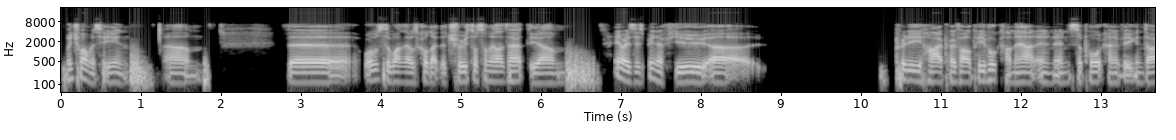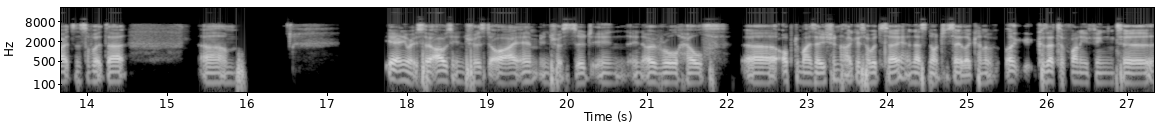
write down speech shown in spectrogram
which one was he in? Um, the what was the one that was called like the Truth or something like that? The um, anyways, there's been a few uh pretty high profile people come out and, and support kind of vegan diets and stuff like that. Um, yeah, anyway, so I was interested, or I am interested in, in overall health uh, optimization, I guess I would say. And that's not to say like kind of like, because that's a funny thing to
